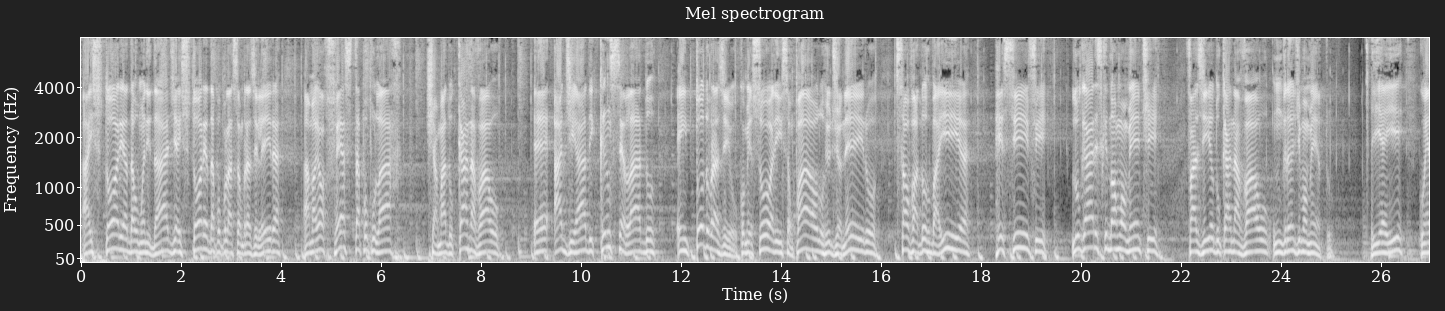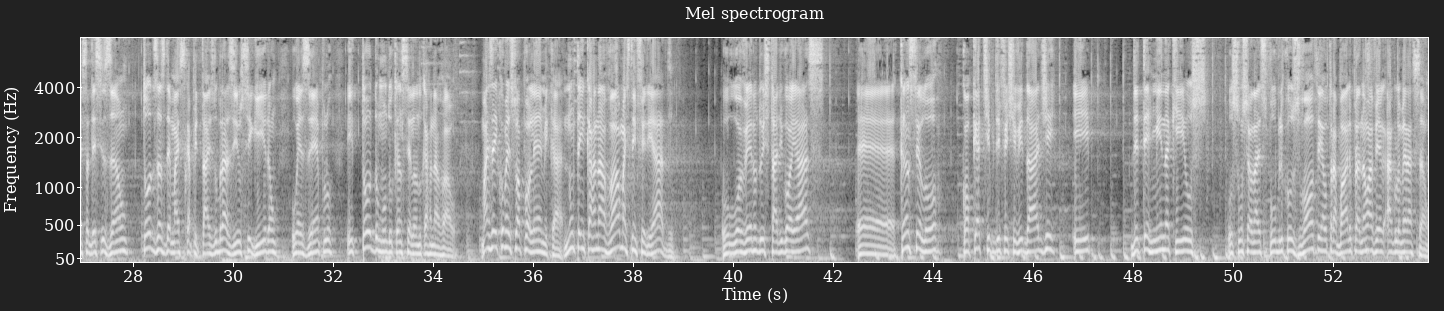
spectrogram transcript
a história da humanidade, a história da população brasileira, a maior festa popular chamado Carnaval é adiado e cancelado em todo o Brasil. Começou ali em São Paulo, Rio de Janeiro, Salvador, Bahia, Recife, lugares que normalmente faziam do carnaval um grande momento. E aí, com essa decisão, todas as demais capitais do Brasil seguiram o exemplo e todo mundo cancelando o carnaval. Mas aí começou a polêmica: não tem carnaval, mas tem feriado. O governo do estado de Goiás é, cancelou qualquer tipo de festividade e determina que os, os funcionários públicos voltem ao trabalho para não haver aglomeração.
